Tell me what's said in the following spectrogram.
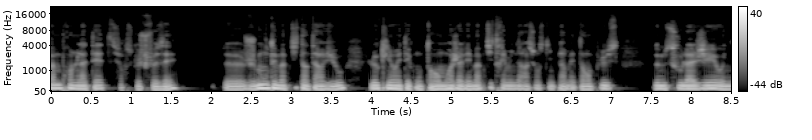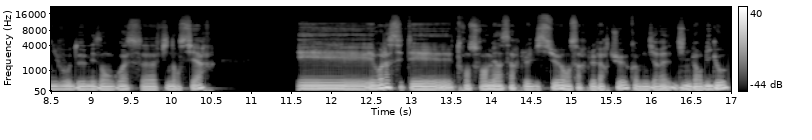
pas me prendre la tête sur ce que je faisais. Je montais ma petite interview, le client était content, moi j'avais ma petite rémunération, ce qui me permettait en plus de me soulager au niveau de mes angoisses euh, financières. Et, voilà, c'était transformer un cercle vicieux en cercle vertueux, comme dirait Dean Burbigo.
